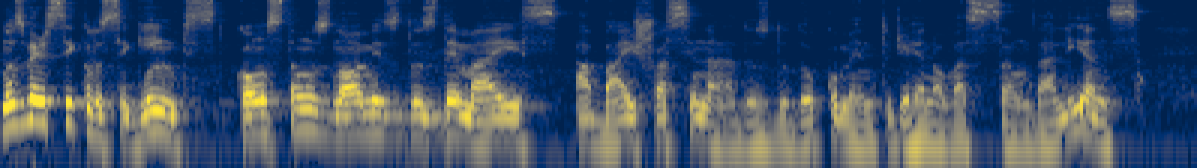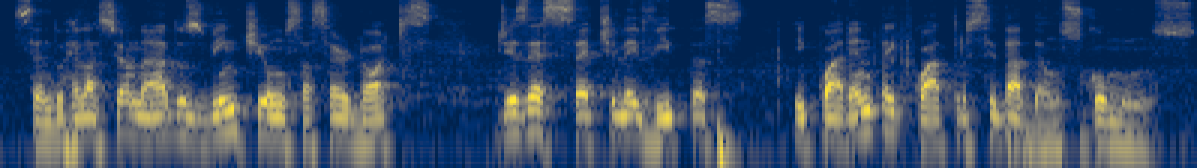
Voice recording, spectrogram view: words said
Nos versículos seguintes constam os nomes dos demais abaixo assinados do documento de renovação da aliança, sendo relacionados 21 sacerdotes, 17 levitas e 44 cidadãos comuns.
